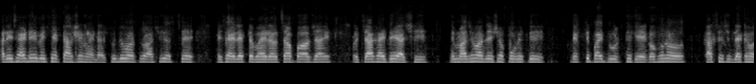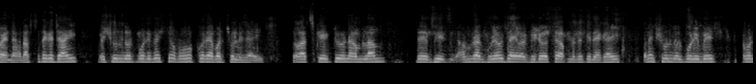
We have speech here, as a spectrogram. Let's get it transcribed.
আর এই সাইডে বেশি একটা আসা হয় না। শুধুমাত্র আসি হচ্ছে, এই সাইডে একটা ভাইরাল চা পাওয়া যায়, ওই চা খাইতেই আসি। মাঝে মাঝে এসব প্রকৃতি দেখতে পাই দূর থেকে। কখনো কাছে এসে দেখা হয় না। রাস্তা থেকে যাই, ওই সুন্দর পরিবেশটা উপভোগ করে আবার চলে যাই। তো আজকে একটু নামলাম। যে আমরা ঘুরেও যাই, আবার ভিডিওতে আপনাদেরকে দেখাই। অনেক সুন্দর পরিবেশ, এমন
